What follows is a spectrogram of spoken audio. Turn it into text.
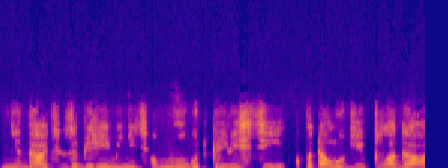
не дать забеременеть, могут привести к патологии плода,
